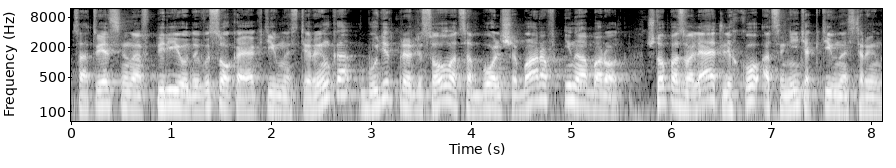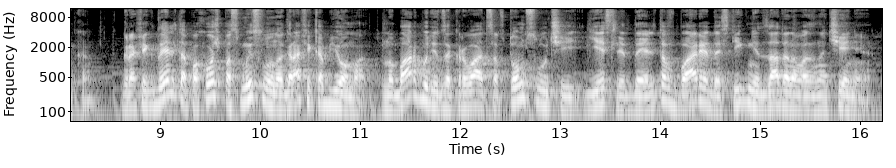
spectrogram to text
Соответственно, в периоды высокой активности рынка будет прорисовываться больше баров и наоборот, что позволяет легко оценить активность рынка. График дельта похож по смыслу на график объема, но бар будет закрываться в том случае, если дельта в баре достигнет заданного значения –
